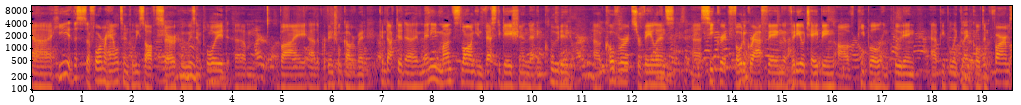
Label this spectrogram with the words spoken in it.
Uh, he, this is a former Hamilton police officer who is employed um, by uh, the provincial government, conducted a many months long investigation that included uh, covert surveillance, uh, secret photographing, videotaping of people, including uh, people at Glencolton Farms.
